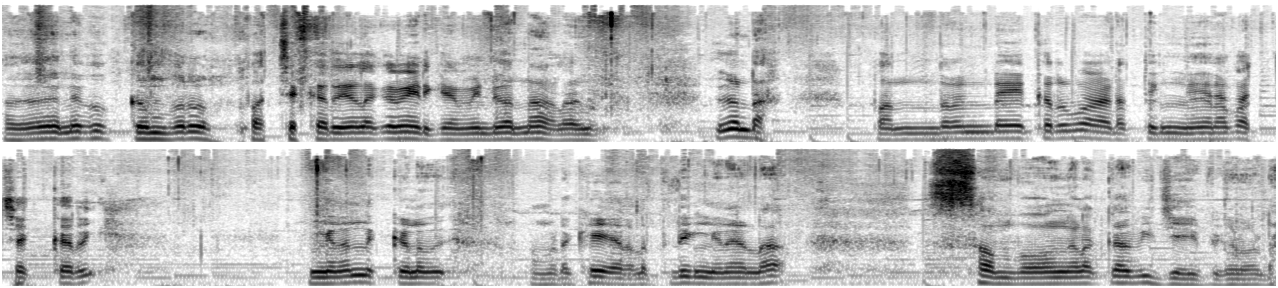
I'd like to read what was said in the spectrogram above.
അതുപോലെ തന്നെ കുക്കമ്പറും പച്ചക്കറികളൊക്കെ മേടിക്കാൻ വേണ്ടി വന്ന ആളാണ്. ഇത് കണ്ട? പന്ത്രണ്ട് ഏക്കർ പാടത്ത് ഇങ്ങനെ പച്ചക്കറി ഇങ്ങനെ നിൽക്കണത് നമ്മുടെ കേരളത്തിൽ ഇങ്ങനെയുള്ള സംഭവങ്ങളൊക്കെ വിജയിപ്പിക്കണോണ്ട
